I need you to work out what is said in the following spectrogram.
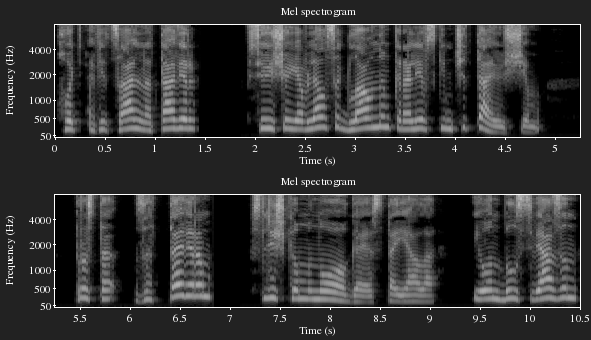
хоть официально Тавер все еще являлся главным королевским читающим. Просто за Тавером слишком многое стояло, и он был связан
